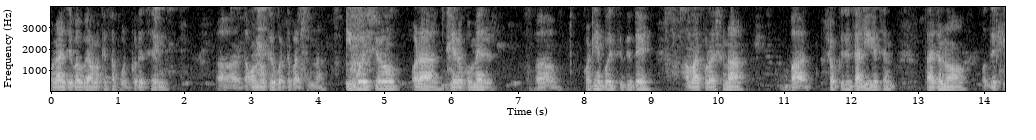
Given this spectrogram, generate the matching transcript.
ওনারা যেভাবে আমাকে সাপোর্ট করেছেন তা অন্য কেউ করতে পারতেন না। এই বয়সেও ওরা যেরকমের কঠিন পরিস্থিতিতে আমার পড়াশোনা বা সব কিছু চালিয়ে গেছেন, তার জন্য ওদেরকে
